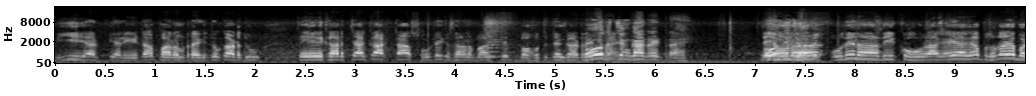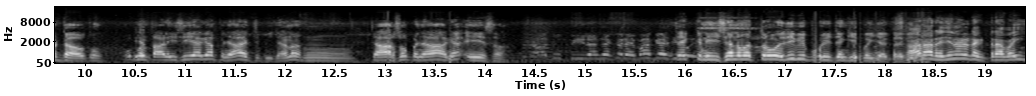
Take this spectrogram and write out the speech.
20000 ਰੁਪਿਆ ਰੇਟ ਆ ਫਾਰਮ ਟਰੈਕ ਤੋਂ ਘੱਟ ਜੂ। ਤੇਲ ਖਰਚਾ ਘੱਟ ਛੋਟੇ ਕਿਸਾਨ ਵਾਸਤੇ ਬਹੁਤ ਚੰਗਾ ਟਰੈਕਟਰ ਬਹੁਤ ਚੰਗਾ ਟਰੈਕਟਰ ਹੈ। ਤੇ ਹੁਣ ਉਹਦੇ ਨਾਲ ਦੀ ਇੱਕ ਹੋਰ ਆ ਗਿਆ ਇਹ ਆ ਗਿਆ ਥੋੜਾ ਜਿਹਾ ਵੱਡਾ ਉਹ ਤੋਂ। ਉਹ 45 ਸੀ ਆ ਗਿਆ 50 ਐਚਪੀ ਦਾ ਹਨਾ ਹੂੰ 450 ਆ ਗਿਆ ਏਸ ਤੇ ਕੰਡੀਸ਼ਨ ਮਿੱਤਰੋ ਇਹਦੀ ਵੀ ਪੂਰੀ ਚੰਗੀ ਪਈ ਆ ਕਲਵੀ ਸਾਰਾ origignal ਟਰੈਕਟਰ ਹੈ ਬਾਈ।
